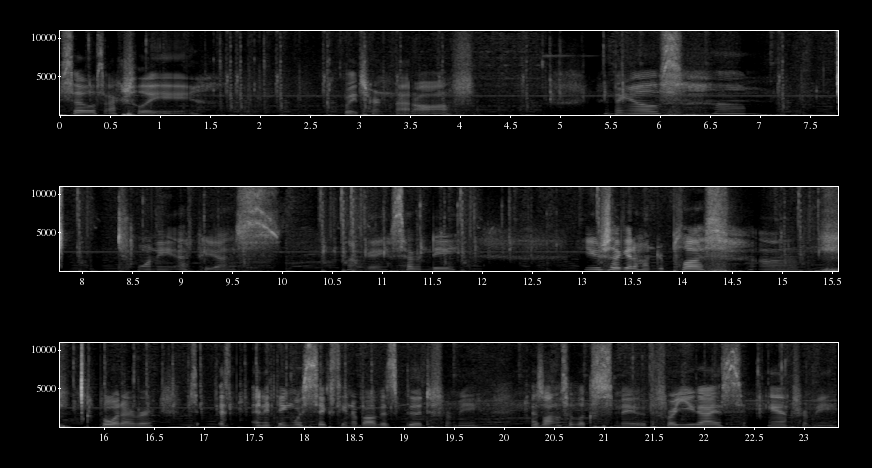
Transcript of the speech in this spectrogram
So let's actually quickly turn that off. Anything else? Um, 20 FPS. Okay, 70. Usually I get 100 plus. Um, but whatever. anything with 16 above is good for me as long as it looks smooth for you guys and for me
